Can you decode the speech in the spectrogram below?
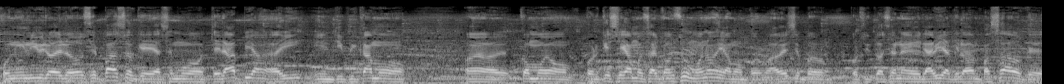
con un libro de los 12 pasos, que hacemos terapia, ahí identificamos uh, cómo, por qué llegamos al consumo, ¿no? Digamos, a veces por, situaciones de la vida que lo han pasado, que,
